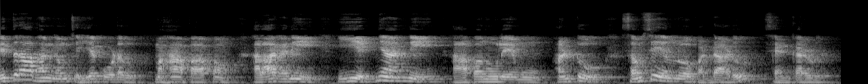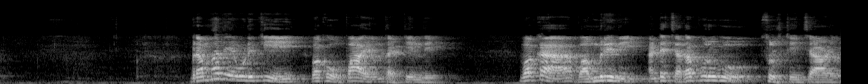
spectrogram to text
నిద్రాభంగం చెయ్యకూడదు మహాపాపం. అలాగని ఈ యజ్ఞాన్ని ఆపనూలేము అంటూ సంశయంలో పడ్డాడు శంకరుడు. బ్రహ్మదేవుడికి ఒక ఉపాయం తట్టింది. ఒక వమ్రిని అంటే చెదపురుగు సృష్టించాడు.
